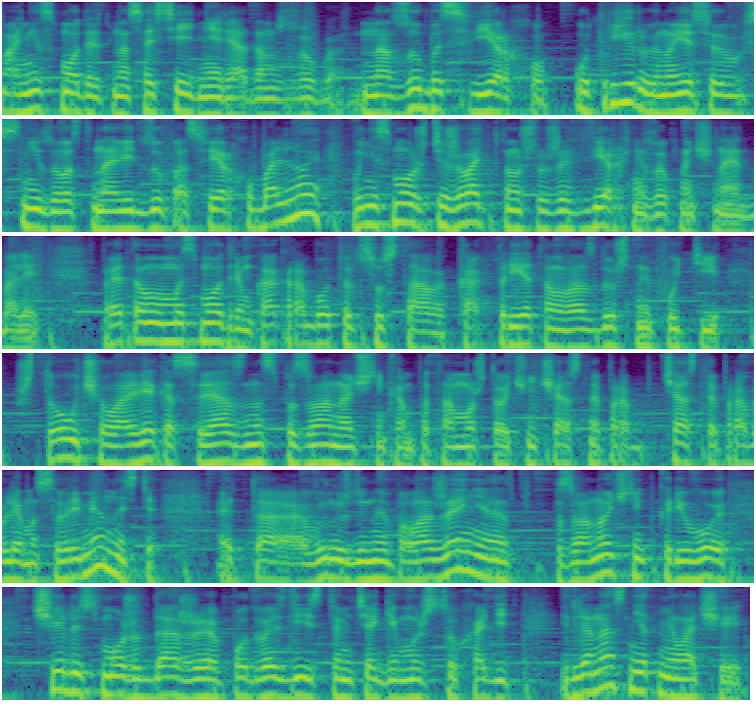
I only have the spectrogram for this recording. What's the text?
они смотрят на соседний рядом зубы, на зубы сверху. Утрирую, но если снизу восстановить зуб, а сверху больной, вы не сможете жевать, потому что уже верхний зуб начинает болеть. Поэтому мы смотрим, как работают суставы, как при этом воздушные пути, что у человека связано с позвоночником, потому что очень частая, про- частая проблема современности – это вынужденное положение, позвоночник кривой, челюсть может даже под воздействием тяги мышц уходить. И для нас нет мелочей.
